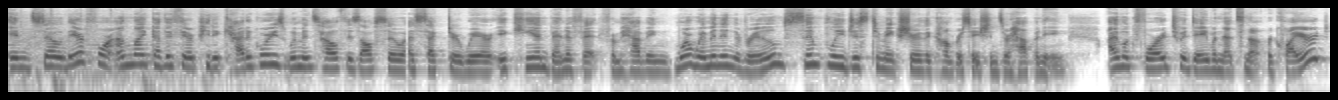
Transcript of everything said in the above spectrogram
And so, therefore, unlike other therapeutic categories, women's health is also a sector where it can benefit from having more women in the room simply just to make sure the conversations are happening. I look forward to a day when that's not required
